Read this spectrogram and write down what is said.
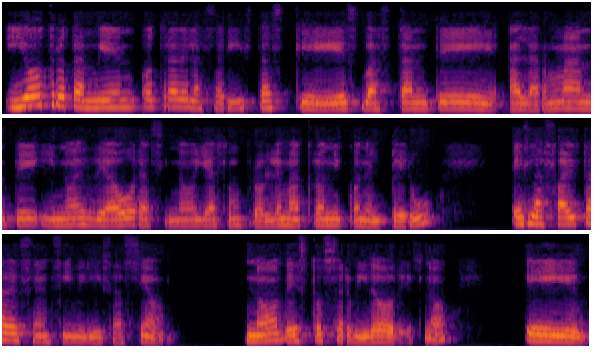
y otro también, otra de las aristas que es bastante alarmante y no es de ahora, sino ya es un problema crónico en el Perú, es la falta de sensibilización, ¿no? De estos servidores, ¿no? Eh,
